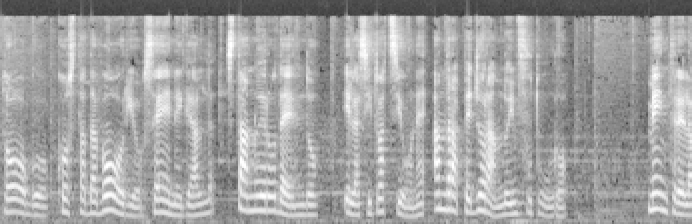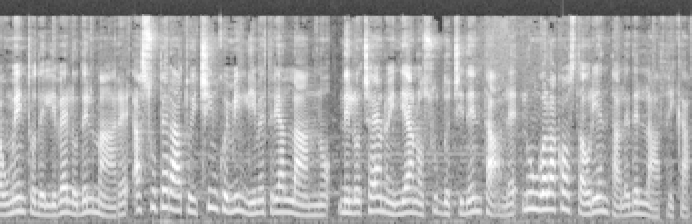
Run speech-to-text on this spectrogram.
Togo, Costa d'Avorio, Senegal stanno erodendo e la situazione andrà peggiorando in futuro. Mentre l'aumento del livello del mare ha superato i 5 mm all'anno nell'Oceano Indiano sud-occidentale lungo la costa orientale dell'Africa.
